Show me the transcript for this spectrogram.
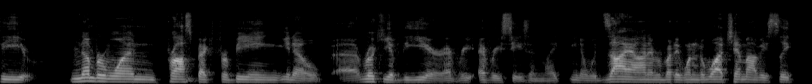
the number one prospect for being you know uh, rookie of the year every every season. Like you know with Zion, everybody wanted to watch him. Obviously,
